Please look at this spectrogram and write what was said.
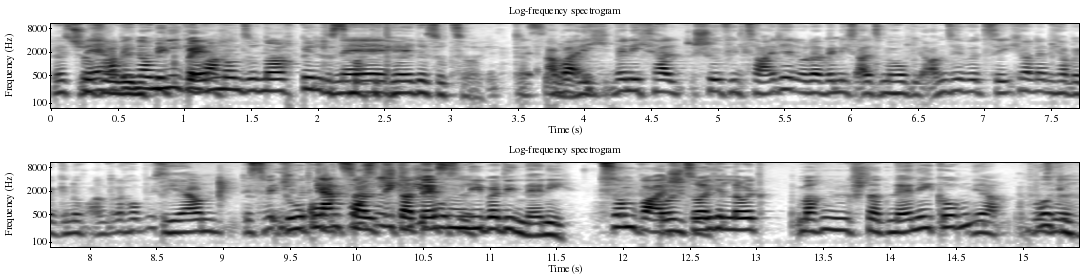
Weißt du schon, Nee, so hab ich den noch Big nie Ben gemacht. und so nachbildest, das Nee. macht die Kälte so Zeug. Das Aber ich, wenn ich halt schön viel Zeit hätte oder wenn ich es als mein Hobby ansehe würde, sehe ich halt nicht. Ich habe ja genug andere Hobbys. Ja, und Deswegen- ich du würd gern guckst halt ich stattdessen lieber die Nanny. Zum Beispiel. Und solche Leute machen statt Nanny gucken, ja, Puzzle. Puzzle.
